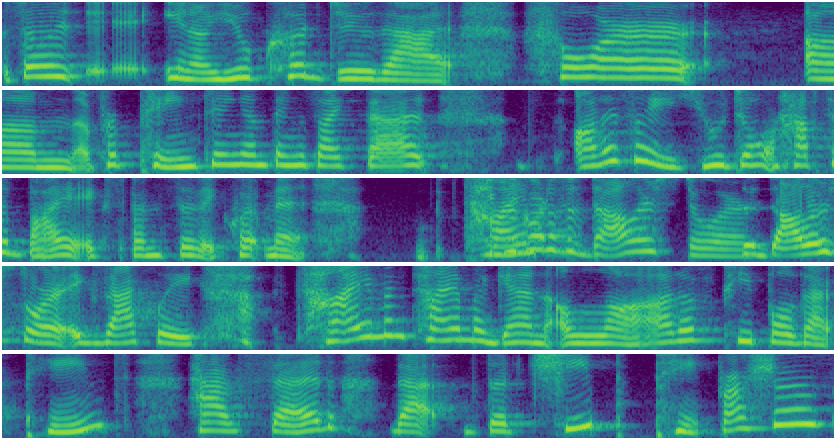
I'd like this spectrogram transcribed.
so you know you could do that for um for painting and things like that. Honestly you don't have to buy expensive equipment. You time go to the dollar store. the dollar store exactly. Time and time again a lot of people that paint have said that the cheap paintbrushes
